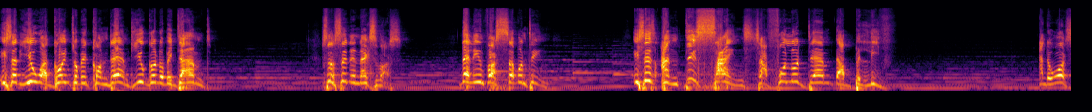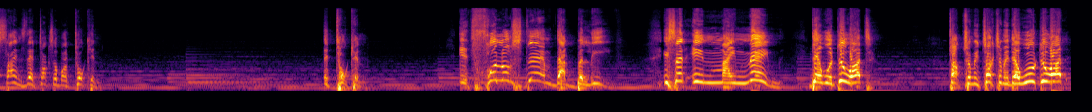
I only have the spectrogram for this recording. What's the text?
he said you are going to be condemned you're going to be damned so see the next verse. Then in verse 17, he says, And these signs shall follow them that believe. And the word signs there talks about token. A token. It follows them that believe. He said, In my name, they will do what? Talk to me, talk to me. They will do what?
